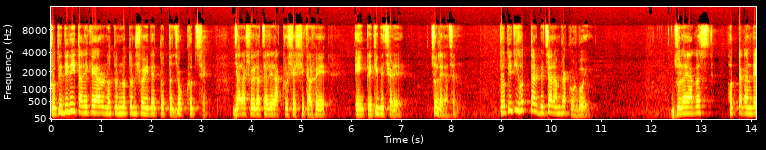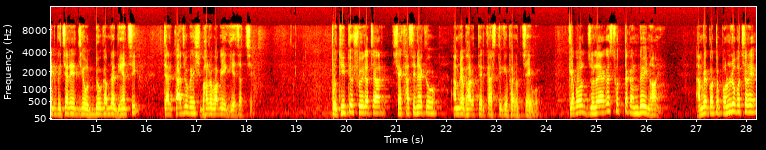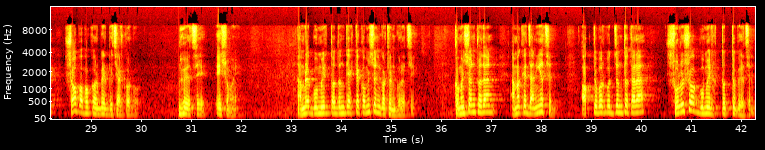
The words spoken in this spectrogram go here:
প্রতিদিনই তালিকায় আরও নতুন নতুন শহীদের তথ্য যোগ হচ্ছে, যারা স্বৈরাচারের আক্রোশের শিকার হয়ে এই পৃথিবী ছেড়ে চলে গেছেন। প্রতিটি হত্যার বিচার আমরা করবই। জুলাই আগস্ট হত্যাকাণ্ডের বিচারের যে উদ্যোগ আমরা নিয়েছি, তার কাজও বেশ ভালোভাবে এগিয়ে যাচ্ছে। প্রথিত স্বৈরাচার শেখ হাসিনাকেও আমরা ভারতের কাছ থেকে ফেরত চাইব। কেবল জুলাই আগস্ট হত্যাকাণ্ডই নয়, আমরা গত পনেরো বছরে সব অপকর্মের বিচার করব। হয়েছে এই সময়ে। আমরা গুমের তদন্তে একটা কমিশন গঠন করেছি। কমিশন প্রধান আমাকে জানিয়েছেন, অক্টোবর পর্যন্ত তারা ষোলোশো গুমের তথ্য পেয়েছেন।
